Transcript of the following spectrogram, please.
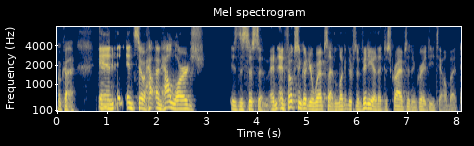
Okay. And, and, and so how, and how large is the system? And, and folks can go to your website and look, there's a video that describes it in great detail, but,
